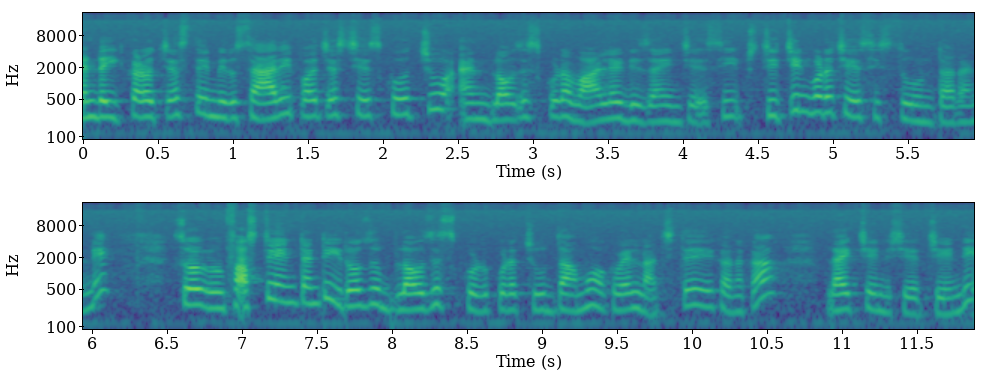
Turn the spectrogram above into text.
అండ్ ఇక్కడ వచ్చేస్తే మీరు శారీ పర్చేస్ చేసుకోవచ్చు. అండ్ బ్లౌజెస్ కూడా వాళ్ళే డిజైన్ చేసి స్టిచ్చింగ్ కూడా చేసిస్తూ ఉంటారండి. సో ఫస్ట్ ఏంటంటే ఈరోజు బ్లౌజెస్ కూడా కూడా చూద్దాము. ఒకవేళ నచ్చితే కనుక లైక్ చేయండి షేర్ చేయండి.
